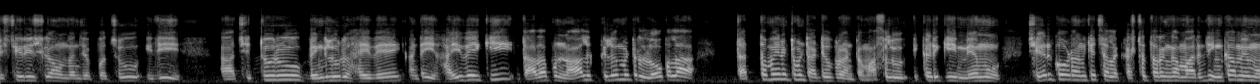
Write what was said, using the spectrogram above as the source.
మిస్టీరియస్గా ఉందని చెప్పొచ్చు. ఇది చిత్తూరు బెంగళూరు హైవే అంటే ఈ హైవే కి దాదాపు నాలుగు కిలోమీటర్ లోపల దట్టమైనటువంటి అటవీ ప్రాంతం. అసలు ఇక్కడికి మేము చేరుకోవడానికి చాలా కష్టతరంగా మారింది. ఇంకా మేము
